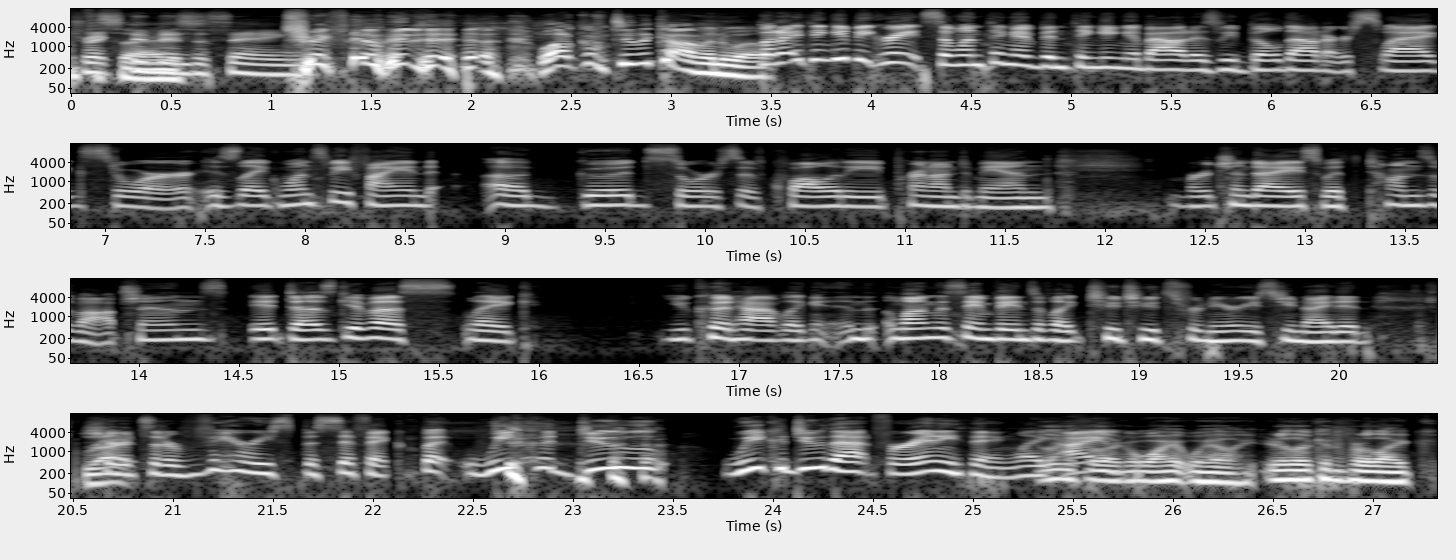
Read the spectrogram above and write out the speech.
Trick them into saying- trick them into welcome to the Commonwealth. But I think it'd be great. So one thing I've been thinking about as we build out our swag store is like once we find a good source of quality print on demand merchandise with tons of options, it does give us like you could have like in, along the same veins of like two toots for Near East United Right. shirts that are very specific, but we could do we could do that for anything. Like You're looking I for like a white whale. You're looking for like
